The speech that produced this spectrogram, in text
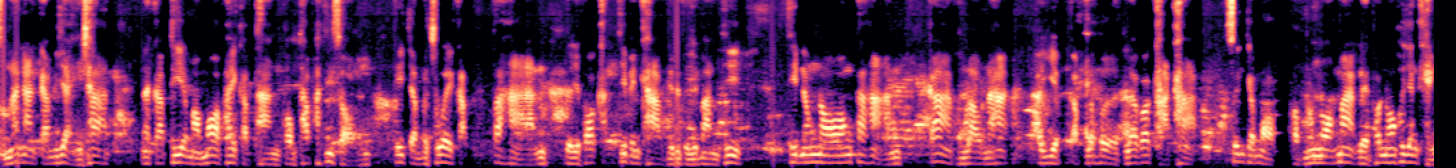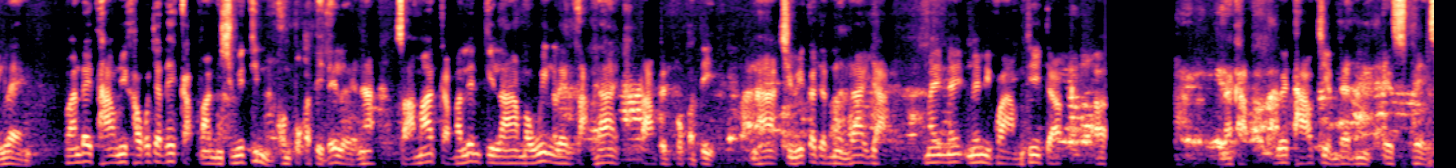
สำนักงานการวิจัยแห่งชาตินะครับที่จะมามอบให้กับทางกองทัพภาคที่ 2 ที่จะมาช่วยกับทหาร โดยเฉพาะที่เป็นข่าวอยู่ในปัจจุบันที่ที่น้องๆทหารกล้าของเรานะฮะไปเหยียบกับระเบิดแล้วก็ขาขาดซึ่งจะเหมาะกับน้องๆมากเลยเพราะน้องเขายังแข็งแรง เพราะฉะนั้นได้เท้านี้เขาก็จะได้กลับมามีชีวิตที่เหมือนคนปกติได้เลยนะสามารถกลับมาเล่นกีฬามาวิ่งอะไรต่างได้ตามเป็นปกตินะฮะชีวิตก็จะดำเนินได้อย่างไม่ไม่ไม่มีความที่จะนะครับด้วยเท้าเทียมไดนามิกเอสเพส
